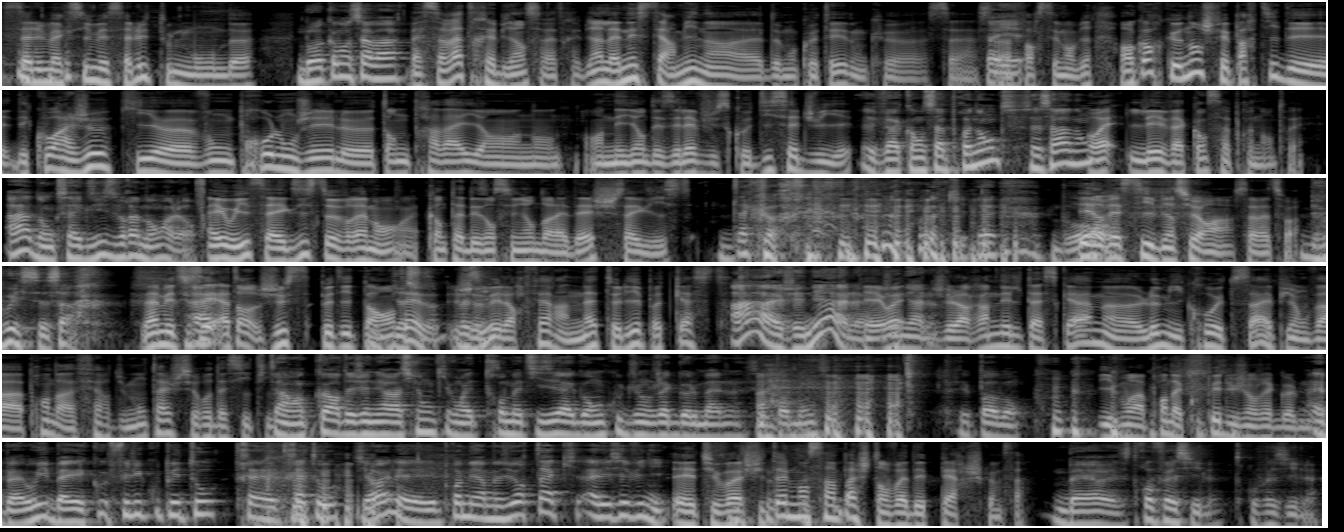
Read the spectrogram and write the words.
salut Maxime et salut tout le monde. Bon, comment ça va? Bah ça va très bien, ça va très bien. L'année se termine hein, de mon côté, donc euh, ça, ça Ça y va forcément bien. Encore que non, je fais partie des, des courageux qui euh, vont prolonger le temps de travail en, en, en ayant des élèves jusqu'au 17 juillet. Vacances apprenantes, c'est ça, non? Ouais, les vacances apprenantes, ouais. Ah, donc ça existe vraiment alors. Et oui, ça existe vraiment. Quand t'as des enseignants dans la dèche, ça existe. D'accord. Bon. Et investi, bien sûr, hein, ça va de soi. Oui, c'est ça. Non, mais tu sais, Euh, attends, juste petite parenthèse, je vais leur faire un atelier podcast. Ah, génial. Et ouais, génial. je vais leur ramener le Tascam, euh, le micro et tout ça, et puis on va apprendre à faire du montage sur Audacity. T'as encore des générations qui vont être traumatisées à grands coups de Jean-Jacques Goldman. C'est pas bon. ça. C'est pas bon. Ils vont apprendre à couper du Jean-Jacques Goldman. Eh ben oui, bah écou- fais-les couper tôt, très très tôt. Tu vois, les, les premières mesures, tac, allez, c'est fini. Et tu vois, je suis tellement sympa, je t'envoie des perches comme ça. Ben ouais, c'est trop facile, trop facile.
